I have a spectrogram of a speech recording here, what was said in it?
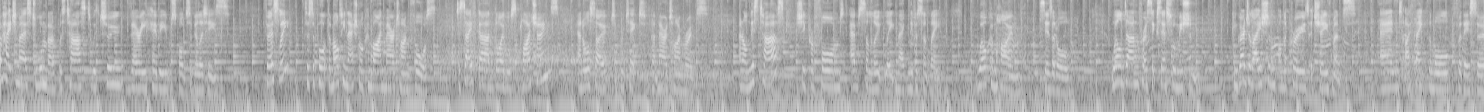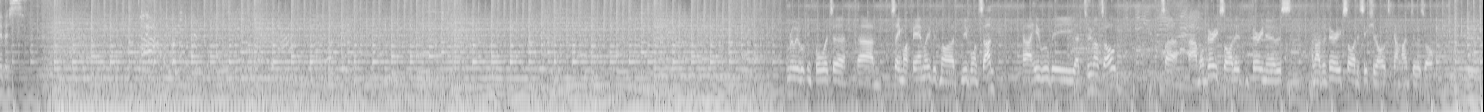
of HMAS Toowoomba was tasked with two very heavy responsibilities. Firstly, to support the multinational combined maritime force to safeguard global supply chains and also to protect maritime routes. And on this task, she performed absolutely magnificently. Welcome home, says it all. Well done for a successful mission. Congratulations on the crew's achievements and I thank them all for their service. I'm really looking forward to um, seeing my family with my newborn son. Uh, he will be uh, two months old, so um, I'm very excited, very nervous, and I have a very excited six-year-old to come home to as well.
